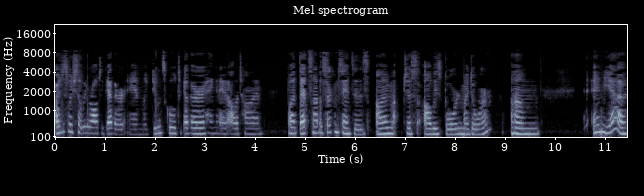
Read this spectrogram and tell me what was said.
I just wish that we were all together and like doing school together, hanging out all the time. But that's not the circumstances. I'm just always bored in my dorm. Um, and yeah.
